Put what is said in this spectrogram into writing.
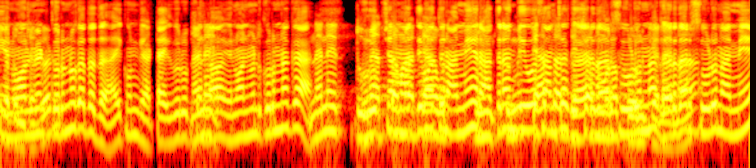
इन्व्हॉल्वमेंट? करू नका दादा. ऐकून घ्या. टायगर नाही. इन्व्हॉल्वमेंट करू नका. नाही माध्यमातून आम्ही रात्रंदिवस आमचं घरदार सोडून घरदार. सोडून आम्ही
